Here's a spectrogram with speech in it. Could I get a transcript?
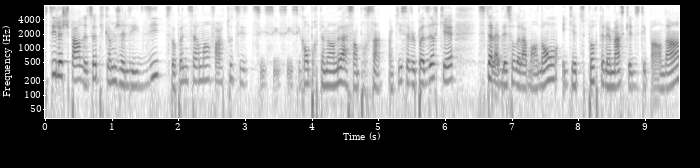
puis tu sais, là, je parle de ça, puis comme je l'ai dit, tu vas pas nécessairement faire tous ces, ces, ces, ces comportements-là à 100%. OK? Ça veut pas dire que si tu as la blessure de l'abandon et que tu portes le masque du dépendant,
